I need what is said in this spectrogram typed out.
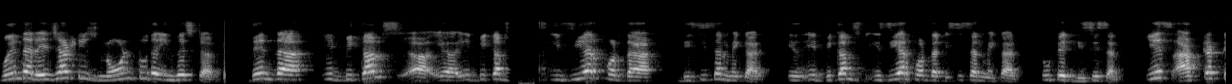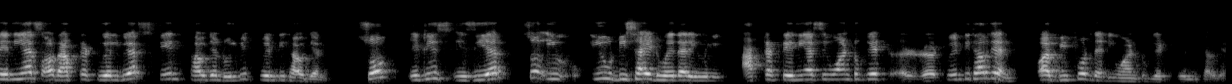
When the result is known to the investor, then the it becomes uh, it becomes easier for the decision maker. It becomes easier for the decision maker to take decision. Yes, after 10 years or after 12 years, 10,000 will be 20,000. So it is easier. So you you decide whether you will after 10 years you want to get uh, 20,000 or before that you want to get 20,000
